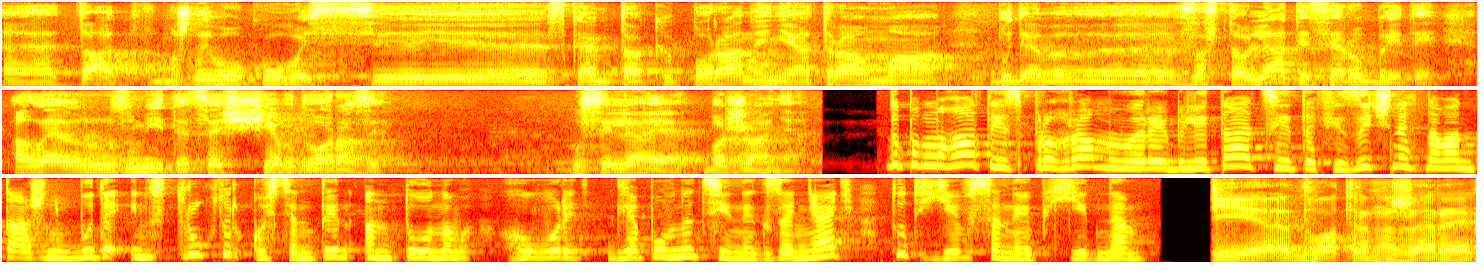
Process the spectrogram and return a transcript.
Е, Так, можливо, у когось, е, скажімо так, поранення, травма буде заставляти це робити, але розумієте, це ще в два рази усиляє бажання. Допомагати із програмами реабілітації та фізичних навантажень буде інструктор Костянтин Антонов. Говорить, для повноцінних занять тут є все необхідне. Є два тренажери,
